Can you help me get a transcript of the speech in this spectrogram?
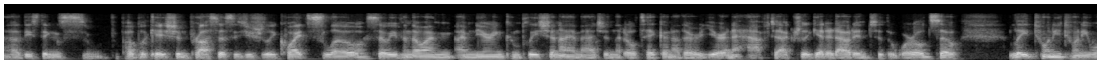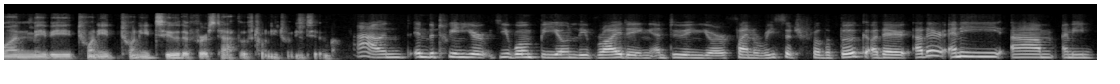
Uh, these things, the publication process is usually quite slow. So even though I'm I'm nearing completion, I imagine that it'll take another year and a half to actually get it out into the world. So late 2021, maybe 2022, the first half of 2022. Ah, and in between, you you won't be only writing and doing your final research for the book. Are there are there any? Um, I mean,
